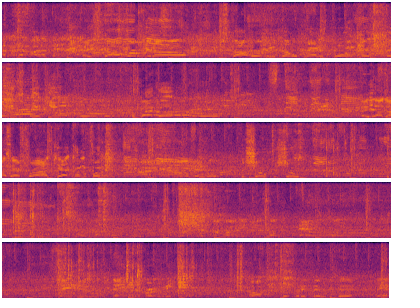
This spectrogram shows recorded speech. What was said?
Hey, start working, uh, start working the double panic corn please. Thank you. For backup. Hey, y'all got that fried cat coming for me? For sure, for sure. Huh? What they say? What? They said.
